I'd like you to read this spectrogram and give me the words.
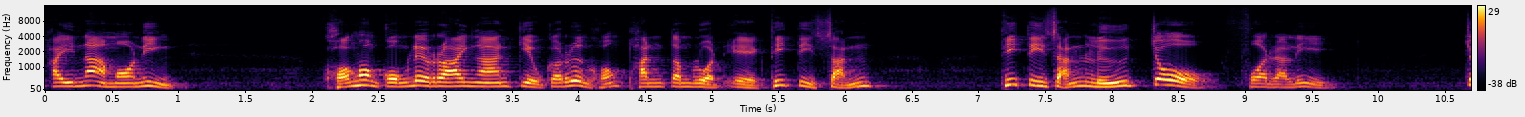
China Morning ของฮ่องกงได้รายงานเกี่ยวกับเรื่องของพันตำรวจเอกทิติสัน ทิติสันหรือโจฟอร์รารีโจ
